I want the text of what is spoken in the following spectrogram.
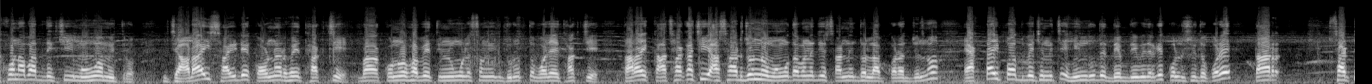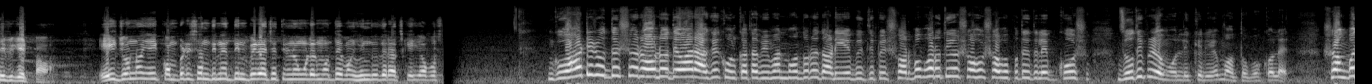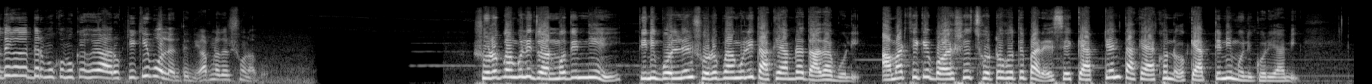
এখন আবার দেখছি মহুয়া মিত্র, যারাই সাইডে কর্নার হয়ে থাকছে বা কোনোভাবে তৃণমূলের সঙ্গে দূরত্ব বজায় থাকছে, তারাই কাছাকাছি আসার জন্য মমতা ব্যানার্জির সান্নিধ্য লাভ করার জন্য একটাই পথ বেছে নিচ্ছে হিন্দুদের দেবদেবীদেরকে কলুষিত করে তার সার্টিফিকেট পাওয়া। এই জন্য এই কম্পিটিশন দিনের দিন বেড়ে আছে তৃণমূলের মধ্যে এবং হিন্দুদের আজকে এই অবস্থা। গুয়াহাটির উদ্দেশ্যে রওনা দেওয়ার আগে কলকাতা বিমানবন্দরে দাঁড়িয়ে বিজেপির সর্বভারতীয় সহ সভাপতি দিলীপ ঘোষ জ্যোতিপ্রিয় মল্লিককে নিয়ে মন্তব্য করলেন। সাংবাদিকদের মুখোমুখি হয়ে আরও কি কি বললেন তিনি? আপনাদের শোনাবো। সৌরভ গাঙ্গুলির জন্মদিন নিয়েই তিনি বললেন সৌরভ গাঙ্গুলি তাকে আমরা দাদা বলি। আমার থেকে বয়সে ছোট হতে পারে সে ক্যাপ্টেন তাকে এখনও ক্যাপ্টেনই মনে করি আমি।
